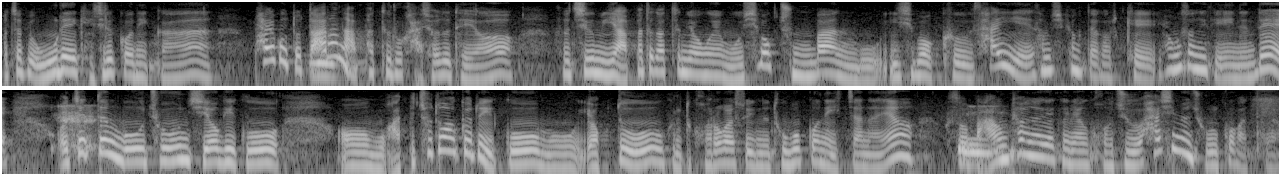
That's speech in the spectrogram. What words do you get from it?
어차피 오래 계실 거니까 팔고 또 다른 아파트로 가셔도 돼요. 그래서 지금 이 아파트 같은 경우에 뭐 10억 중반, 뭐 20억 그 사이에 30평대가 그렇게 형성이 돼 있는데 어쨌든 뭐 좋은 지역이고 어 뭐 앞에 초등학교도 있고 뭐 역도 그래도 걸어갈 수 있는 도보권에 있잖아요. 그래서 네. 마음 편하게 그냥 거주하시면 좋을 것 같아요.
